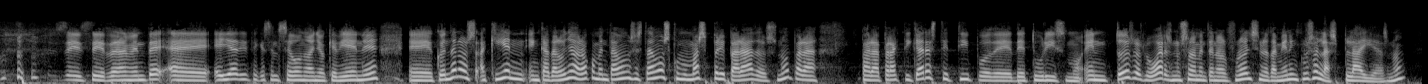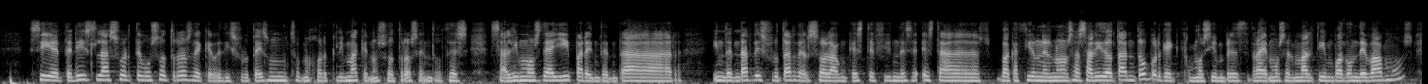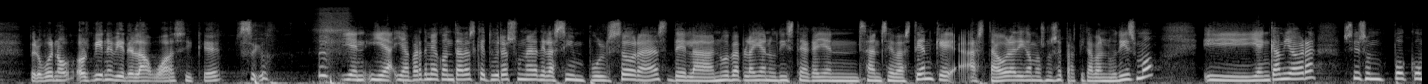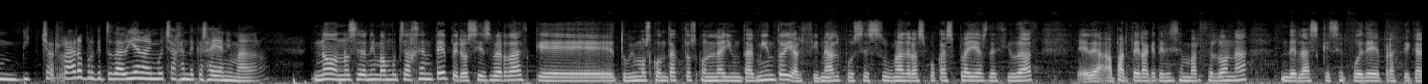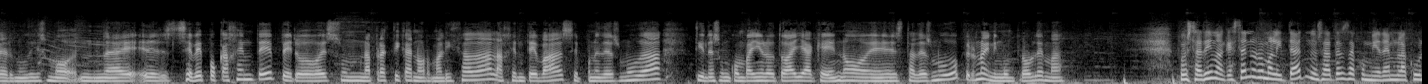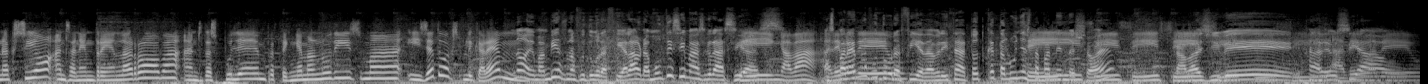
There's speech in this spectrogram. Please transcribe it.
Sí, sí, realmente. eh, ella dice que es el segundo año que viene. Eh, cuéntanos, aquí en, en Cataluña, ahora comentábamos, estábamos como más preparados, ¿no? Para, para practicar este tipo de, turismo en todos los lugares, no solamente en el Fonoll, sino también incluso en las playas, ¿no? Sí, tenéis la suerte vosotros de que disfrutáis mucho mejor clima que nosotros. Entonces salimos de allí para intentar intentar disfrutar del sol, aunque este fin de estas vacaciones no nos ha salido tanto, porque como siempre traemos el mal tiempo a donde vamos. Pero bueno, os viene bien el agua, así que sí. Y, en- y aparte me contabas que tú eras una de las impulsoras de la nueva playa nudista que hay en San Sebastián, que hasta ahora, digamos, no se practicaba el nudismo, y, y en cambio ahora sí es un poco un bicho raro porque todavía no hay mucha gente que se haya animado, ¿no? No, no se anima mucha gente, pero sí es verdad que tuvimos contactos con el ayuntamiento y al final pues es una de las pocas playas de ciudad, eh, aparte de la que tenéis en Barcelona, de las que se puede practicar el nudismo. Mm, eh, se ve poca gente, pero es una práctica normalizada, la gente va, se pone desnuda, tienes un compañero toalla que no está desnudo, pero no hay ningún problema. Pues tenim aquesta normalitat, nosaltres acomiadem la connexió, ens anem traient la roba, ens despullem, practiquem el nudisme i ja t'ho explicarem. No, i m'envies una fotografia, Laura. Moltíssimes gràcies. Vinga, va. Esperem la fotografia, de veritat. Tot Catalunya sí, està pendent d'això, sí, eh? Sí, sí, Que vagi sí, bé. sí, sí. Adéu-siau. Adéu, adéu.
